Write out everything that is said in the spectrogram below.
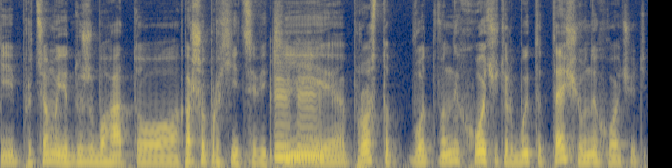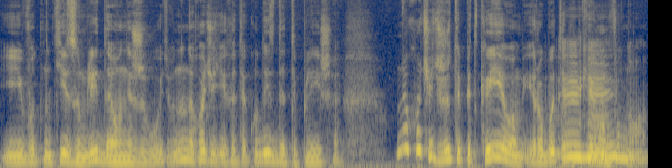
і при цьому є дуже багато першопрохідців, які uh-huh. просто от вони хочуть робити те, що вони хочуть, і от на тій землі, де вони живуть, вони не хочуть їхати кудись, де тепліше. Вони хочуть жити під Києвом і робити під uh-huh. Києвом воно.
